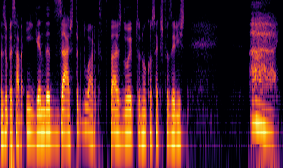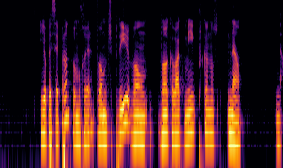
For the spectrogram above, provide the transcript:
mas eu pensava, ei, ganda desastre, Duarte, tu estás doido, tu não consegues fazer isto. Ai. E eu pensei, pronto, vou morrer, vão-me despedir, vão, vão acabar comigo, porque eu não... Não, não.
